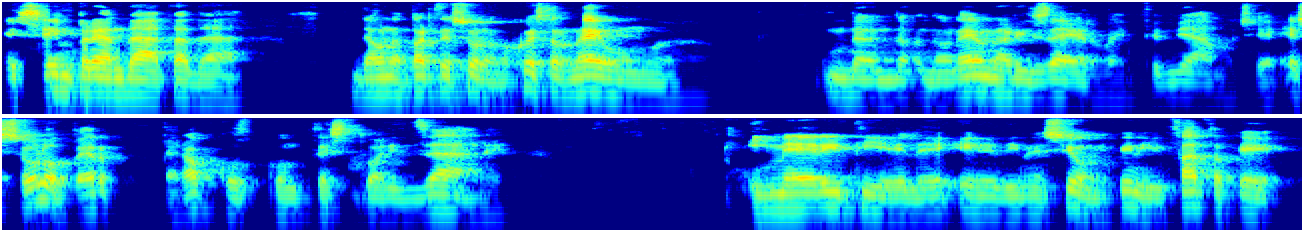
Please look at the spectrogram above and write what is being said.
è, sempre andata da, da una parte sola, ma questo non è un, no, non è una riserva, intendiamoci, è solo per però contestualizzare i meriti e le, e le dimensioni. Quindi il fatto che,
